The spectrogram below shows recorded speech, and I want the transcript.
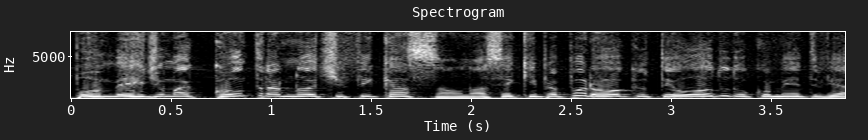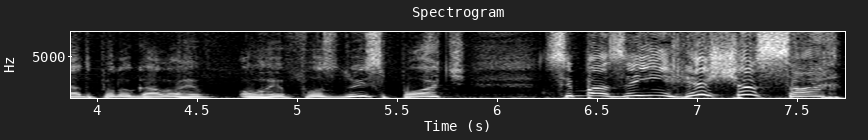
por meio de uma contranotificação. Nossa equipe apurou que o teor do documento documento enviado pelo Galo ao reforço do esporte se baseia em rechaçar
